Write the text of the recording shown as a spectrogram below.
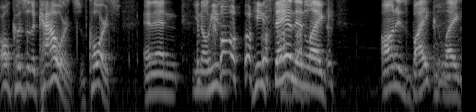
Oh, because of the cowards, of course. And then you know he's he's standing like on his bike, like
